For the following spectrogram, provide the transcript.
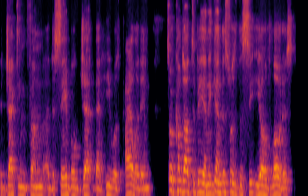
ejecting from a disabled jet that he was piloting. So it comes out to be, and again, this was the CEO of Lotus,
